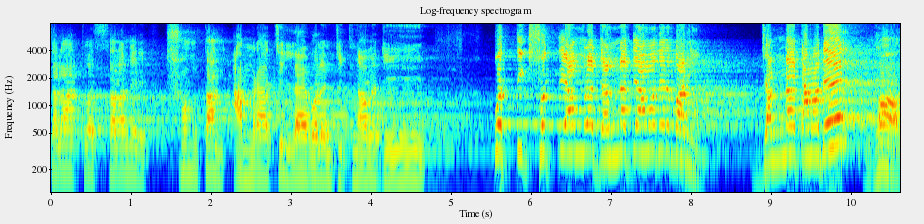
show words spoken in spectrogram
সালামের সন্তান আমরা চিল্লায় বলেন ঠিক না বে ঠিক প্রত্যেক সত্যি আমরা জান্নাতে আমাদের বাড়ি। জান্নাত আমাদের ঘর।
